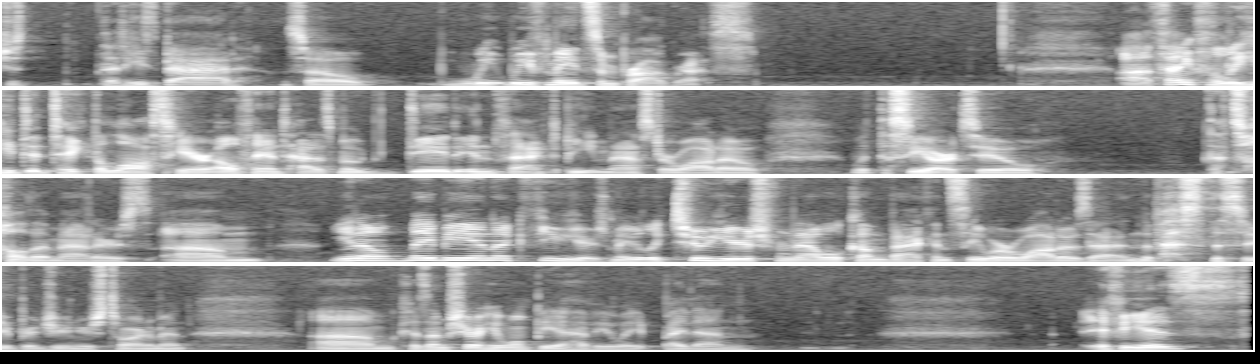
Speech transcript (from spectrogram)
just that he's bad. So we we've made some progress. Uh, thankfully, he did take the loss here. El Phantasmo did in fact beat Master Wato with the CR2. That's all that matters. Um, you know, maybe in a few years, maybe like two years from now, we'll come back and see where Wato's at in the Best of the Super Juniors tournament. because I'm sure he won't be a heavyweight by then. If he is,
